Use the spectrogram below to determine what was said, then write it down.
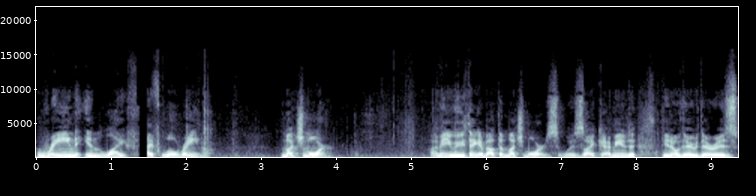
Reign in life. Life will reign. Much more. I mean, when you think about the much mores, was like, I mean, the- you know, there there is.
